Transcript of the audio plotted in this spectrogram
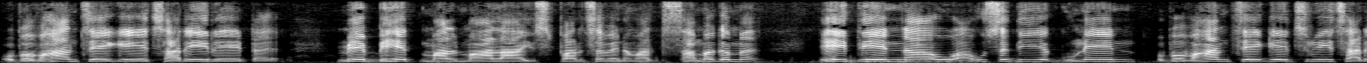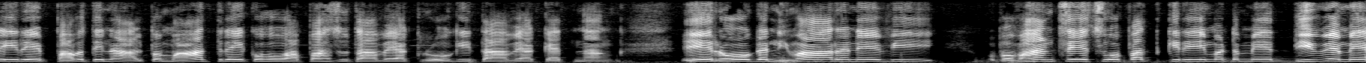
ඔබ වහන්සේගේ ශරීරයට මේ බෙහෙත් මල් මාලා ස්පර්ශ වෙනවත් සමගම එහි තියෙන්නා වූ ඖෂධීය ගුණයෙන් ඔබ වහන්සේගේ ශ්‍රී ශරීරයේ පවතින අල්ප මාත්‍රයක හෝ අපහසුතාවයක් රෝගීතාවයක් ඇත්නම් ඒ රෝග නිවාරණය වී ඔබ වහන්සේ සුවපත් කිරීමට මේ දිව්‍යමය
